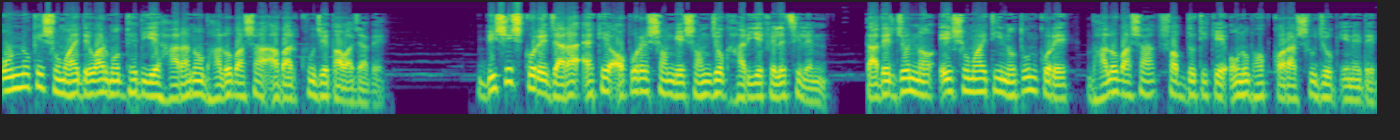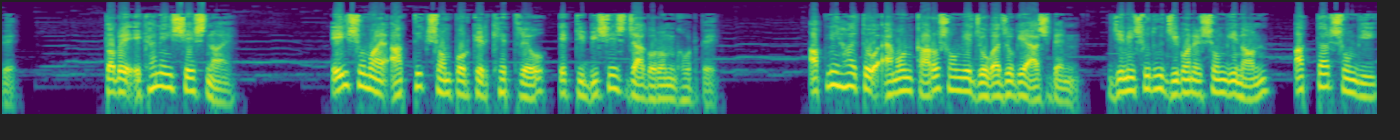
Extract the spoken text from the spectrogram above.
অন্যকে সময় দেওয়ার মধ্যে দিয়ে হারানো ভালোবাসা আবার খুঁজে পাওয়া যাবে। বিশেষ করে যারা একে অপরের সঙ্গে সংযোগ হারিয়ে ফেলেছিলেন, তাদের জন্য এই সময়টি নতুন করে ভালোবাসা শব্দটিকে অনুভব করার সুযোগ এনে দেবে। তবে এখানেই শেষ নয়। এই সময় আত্মিক সম্পর্কের ক্ষেত্রেও একটি বিশেষ জাগরণ ঘটবে। আপনি হয়তো এমন কারও সঙ্গে যোগাযোগে আসবেন যিনি শুধু জীবনের সঙ্গী নন, আত্মার সঙ্গী,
